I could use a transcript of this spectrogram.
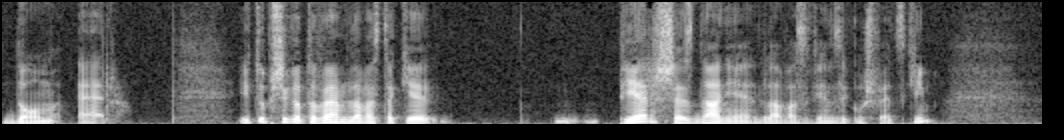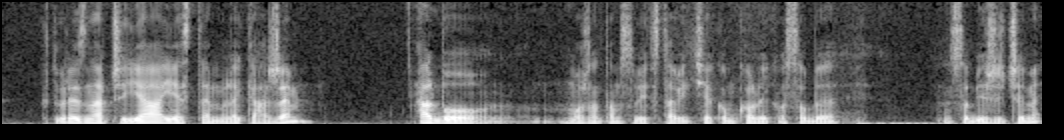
dom er. I tu przygotowałem dla Was takie pierwsze zdanie dla Was w języku szwedzkim, które znaczy ja jestem lekarzem, albo można tam sobie wstawić jakąkolwiek osobę sobie życzymy.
